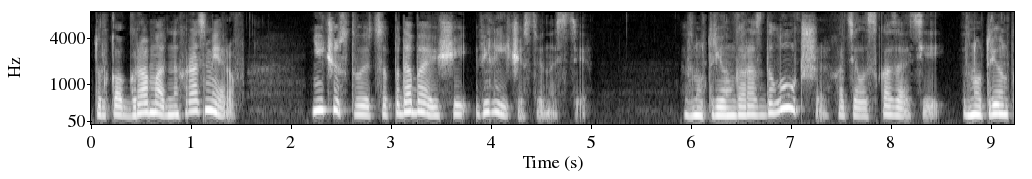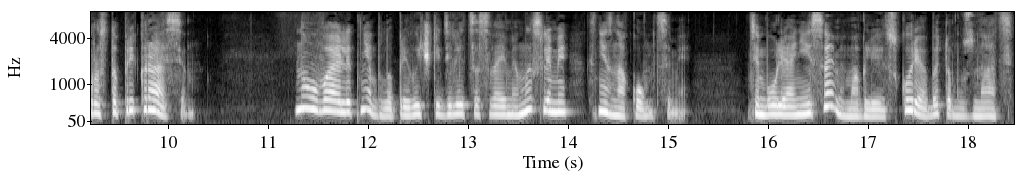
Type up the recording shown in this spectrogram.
только громадных размеров. Не чувствуется подобающей величественности. Внутри он гораздо лучше, хотела сказать ей. Внутри он просто прекрасен. Но у Вайлет не было привычки делиться своими мыслями с незнакомцами — тем более они и сами могли вскоре об этом узнать.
